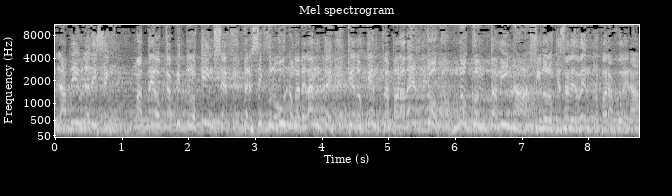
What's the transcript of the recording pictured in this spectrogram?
La Biblia dice en Mateo capítulo 15, versículo 1 en adelante, que lo que entra para adentro no contamina, sino lo que sale de adentro para afuera.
